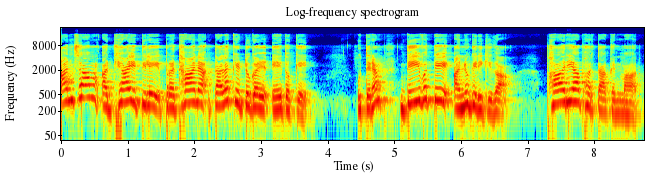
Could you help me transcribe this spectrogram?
അഞ്ചാം അധ്യായത്തിലെ പ്രധാന തലക്കെട്ടുകൾ ഏതൊക്കെ? ഉത്തരം ദൈവത്തെ അനുകരിക്കുക. ഭാര്യാഭർത്താക്കന്മാർ.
